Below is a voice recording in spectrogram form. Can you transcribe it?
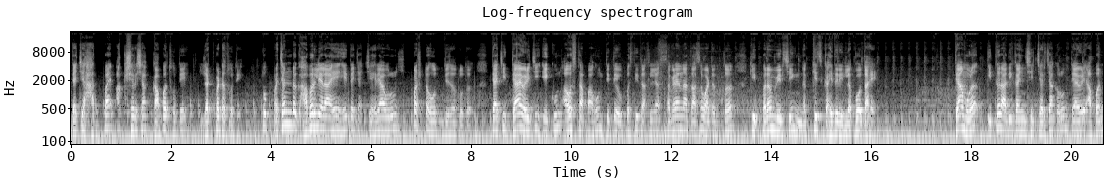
त्याचे हातपाय अक्षरशः कापत होते लटपटत होते. तो प्रचंड घाबरलेला आहे हे त्याच्या चेहऱ्यावरून स्पष्ट होत दिसत होतं. त्याची त्यावेळची एकूण अवस्था पाहून तिथे उपस्थित असलेल्या सगळ्यांनाच असं वाटत होतं की परमवीर सिंग नक्कीच काहीतरी लपवत आहे. त्यामुळं इतर अधिकाऱ्यांशी चर्चा करून त्यावेळी आपण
